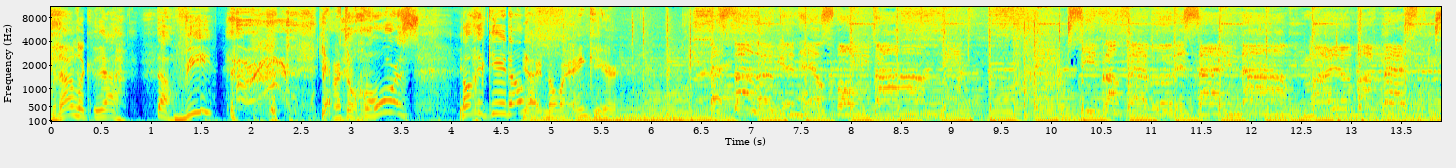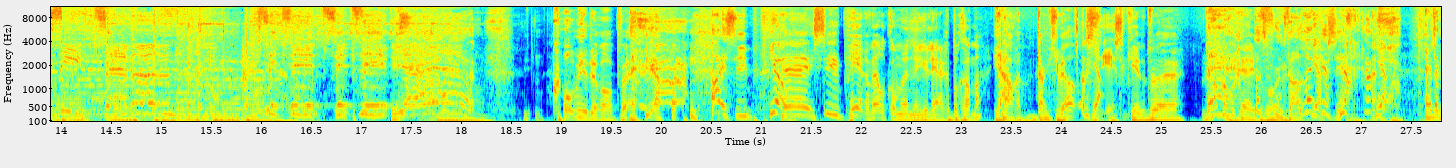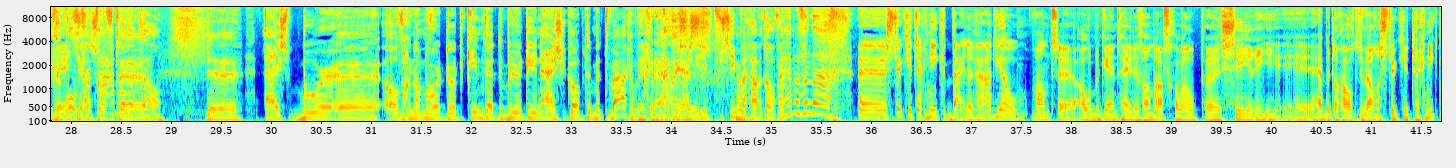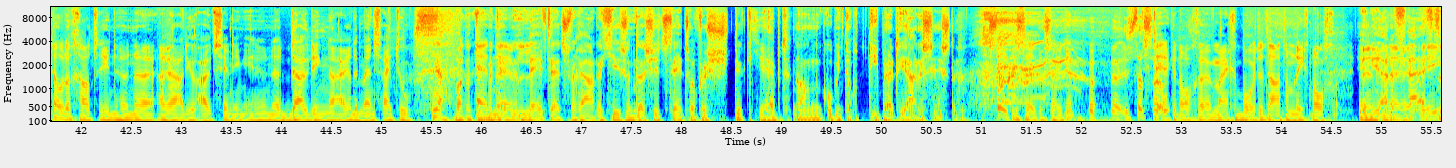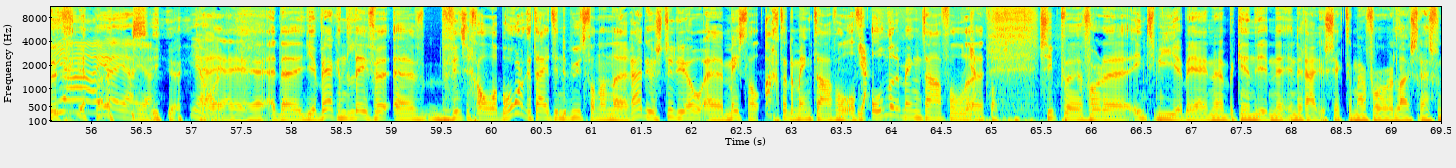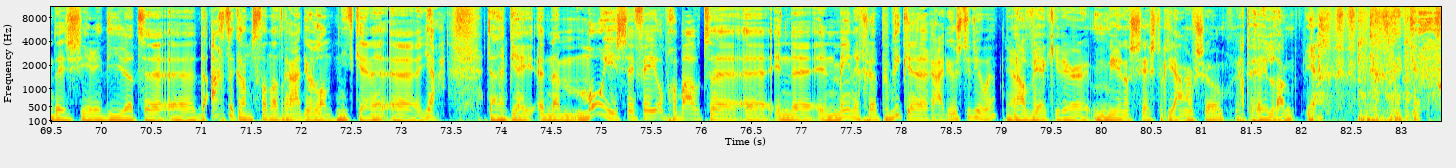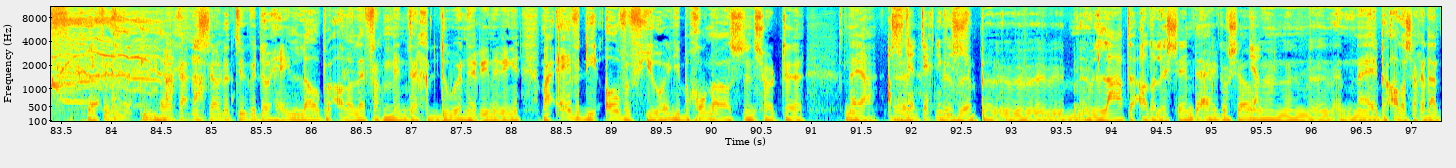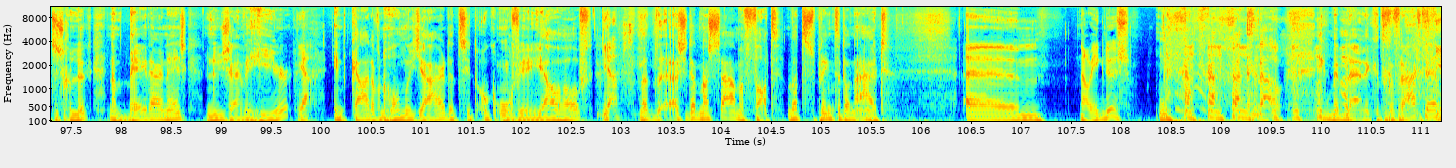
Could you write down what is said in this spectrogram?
Me duidelijk. Ja. Nou, wie? Jij bent toch gehoord? Nog een keer dan? Ja, nog maar één keer. Best wel leuk en heel spontaan. Siep Brandweber is zijn naam. Maar je mag best Siep zeggen. Siep, Siep, Siep, Siep. Ja. Kom je erop? Ja. Hi, Siep. Yo. Hey, Siep. Heren, welkom in jullie eigen programma. Ja, dankjewel. Dat is Ja. de eerste keer dat we welkom gegeten Dat worden. voelt wel lekker, Ja. zeg. Ja. En een beetje alsof de, wel. de ijsboer eh, overgenomen wordt door het kind uit de buurt... die een ijsje koopt en met de wagen wegrijdt. Nou ja. Siep, Siep, waar gaan we het over hebben vandaag? Eh, Een stukje techniek bij de radio. Want eh, alle bekendheden van de afgelopen serie eh, hebben toch altijd wel een stukje techniek nodig gehad in hun eh, radio-uitzending, in hun eh, duiding naar de mensheid toe. Ja, Wat natuurlijk En, meteen eh, een leeftijdsverradertje is... want als je het steeds over stukje hebt... dan kom je toch diep uit de jaren zestig. Zeker, zeker, zeker. Is dat zo? Sterker nog, eh, mijn geboortedatum ligt nog... In de jaren eh, 50? Ja, ja, ja. ja. Ja, Ja, ja, ja, eh, je werkende leven eh, bevindt zich al een behoorlijke tijd in de buurt van een eh, radiostudio. eh, meestal achter de mengtafel of onder de mengtafel. Eh. Siep, eh, voor de Intimi ben jij een eh, bekende in, de- in de radiosector. Maar voor luisteraars van deze serie die dat, eh, eh, de achterkant van dat radioland niet kennen. eh, ja, dan heb jij een, eh, mooie cv opgebouwd eh, eh, in, de, in menige publieke radiostudio. Hè? Nou werk je er meer dan 60 jaar of zo. Echt heel lang. Ja. Ik vind, en we gaan er zo natuurlijk weer doorheen lopen. Allerlei fragmenten, gedoe en herinneringen. Maar even die overview. Hè. Je begon als een soort... eh, nou ja, Assistent technicus. eh, eh, eh, late adolescent eigenlijk of zo. Ja. Nee, heb alles aan gedaan, het is gelukt. Dan ben je daar ineens. Nu zijn we hier. Ja. In het kader van 100 jaar. Dat zit ook ongeveer in jouw hoofd. Ja. Wat, als je dat nou samenvat, wat springt er dan uit? Ehm, nou, ik dus. nou, ik ben blij dat ik het gevraagd heb.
